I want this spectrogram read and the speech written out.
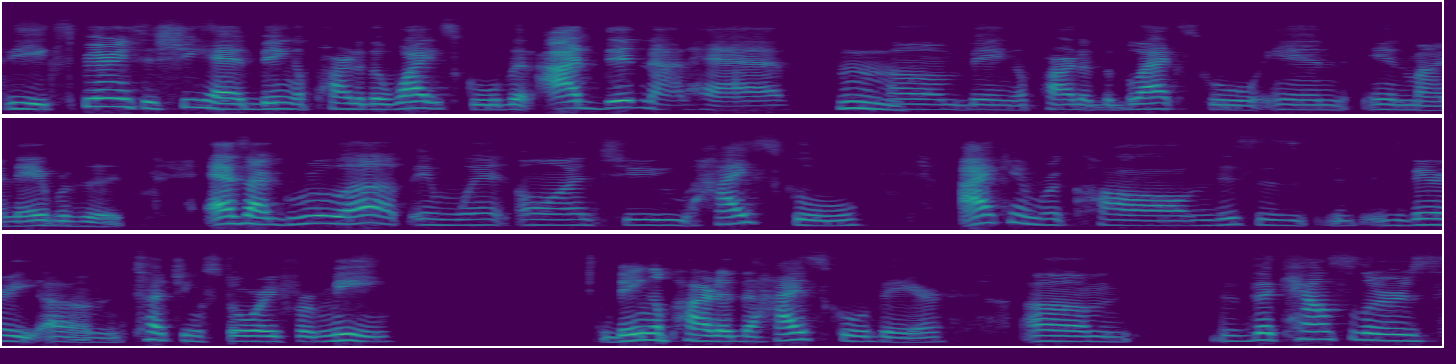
the experiences she had being a part of the white school that I did not have hmm. um, being a part of the black school in in my neighborhood. As I grew up and went on to high school, I can recall this is a very um, touching story for me. Being a part of the high school there, um, the counselors,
